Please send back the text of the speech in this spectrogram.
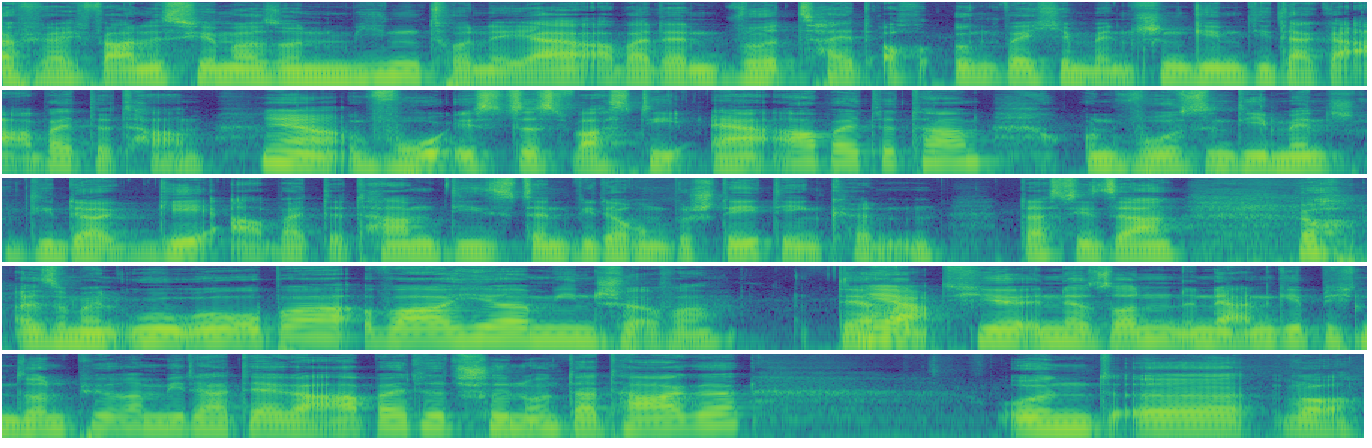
ja, vielleicht war das hier mal so ein Minentunnel, ja, aber dann wird es halt auch irgendwelche Menschen geben, die da gearbeitet haben. Ja. Wo ist es, was die erarbeitet haben und wo sind die Menschen, die da gearbeitet haben, die es dann wiederum bestätigen könnten, dass sie sagen, ja, also mein Uropa war hier Minenschürfer. Der Ja. hat hier in der Sonne, in der angeblichen Sonnenpyramide hat der gearbeitet, schön unter Tage und äh, ja.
